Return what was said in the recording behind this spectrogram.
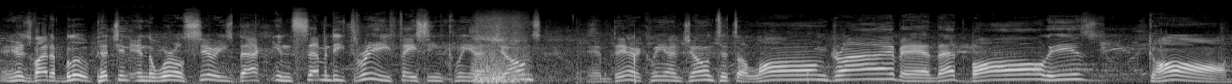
And here's Vida Blue pitching in the World Series back in 73 facing Cleon Jones. And there, Cleon Jones hits a long drive, and that ball is gone.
